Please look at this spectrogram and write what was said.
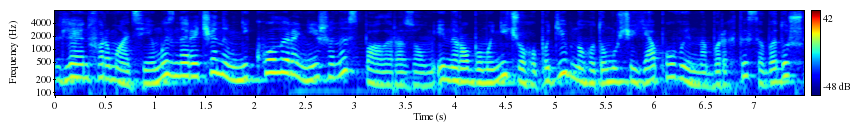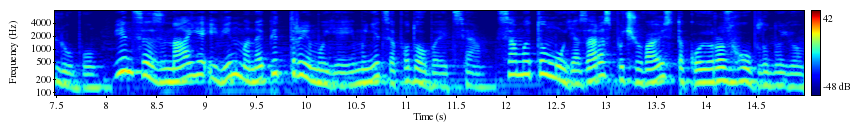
Для інформації, ми з нареченим ніколи раніше не спали разом і не робимо нічого подібного, тому що я повинна берегти себе до шлюбу. Він це знає і він мене підтримує, і мені це подобається. Саме тому я зараз почуваюсь такою розгубленою.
